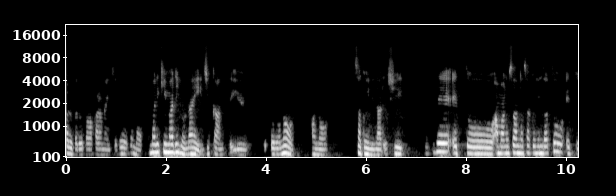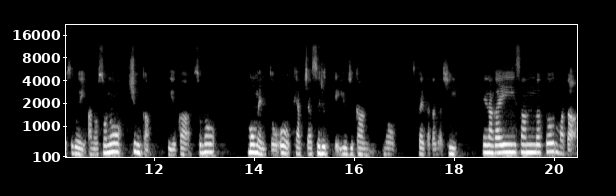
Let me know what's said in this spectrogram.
かかるかどうかわからないけど、でも、あまり決まりのない時間っていうところの、あの、作品になるし、で、えっと、天野さんの作品だと、えっと、すごい、あの、その瞬間っていうか、そのモメントをキャプチャーするっていう時間の使い方だし、で、長井さんだと、また、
